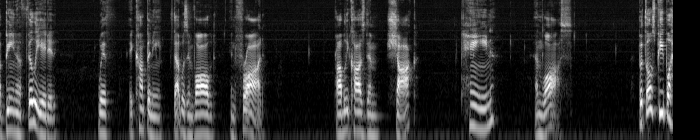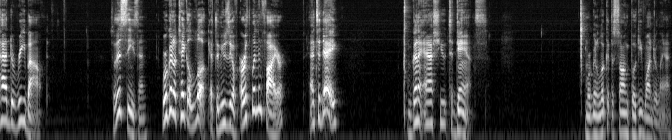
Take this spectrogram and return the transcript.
of being affiliated with a company that was involved in fraud, probably caused them shock, pain, and loss. But those people had to rebound. So this season, we're going to take a look at the music of Earth, Wind, and Fire. And today, I'm going to ask you to dance. We're going to look at the song Boogie Wonderland.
